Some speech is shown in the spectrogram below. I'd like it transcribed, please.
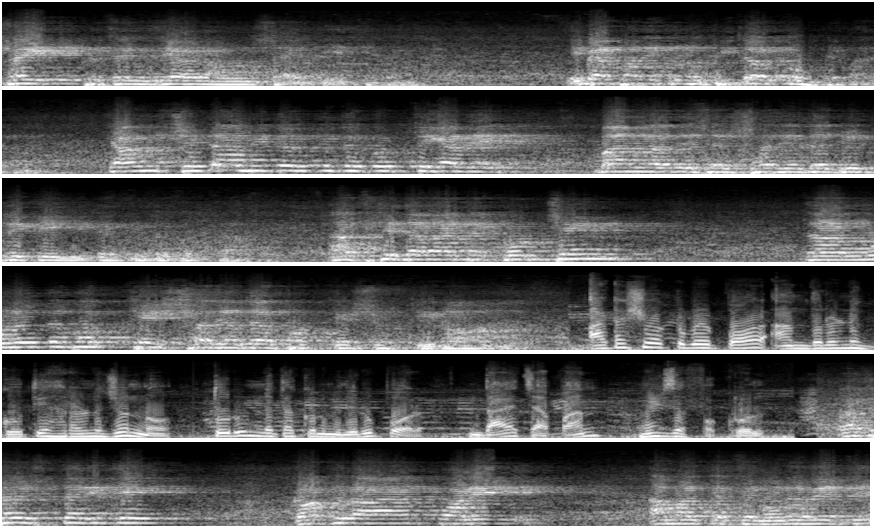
শহীদ প্রেসিডেন্ট জিয়াউর রহমান সাহেব দিয়েছিলেন। এ ব্যাপারে কোনো বিতর্ক হতে পারে না। কারণ সেটা বিতর্কিত করতে গেলে বাংলাদেশের স্বাধীনতা যুদ্ধকেই বিতর্কিত করতে হবে। আজকে যারা এটা করছেন তারা মূলত পক্ষে স্বাধীনতার পক্ষে শক্তি নয় আঠাশে অক্টোবর পর আন্দোলনে গতি হারানোর জন্য তরুণ নেতাকর্মীদের উপর দায় চাপান মির্জা ফখরুল। আঠাশ তারিখে ঘটনার পরে আমার কাছে মনে হয়েছে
